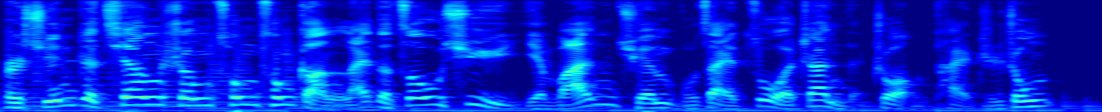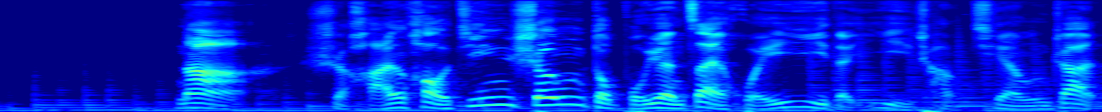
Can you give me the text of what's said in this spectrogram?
而循着枪声匆匆赶来的邹旭也完全不在作战的状态之中。那是韩浩今生都不愿再回忆的一场枪战。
